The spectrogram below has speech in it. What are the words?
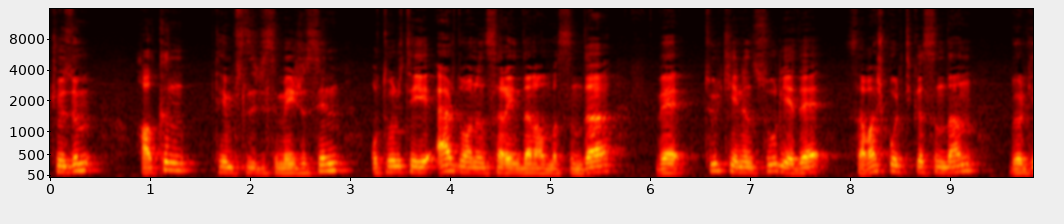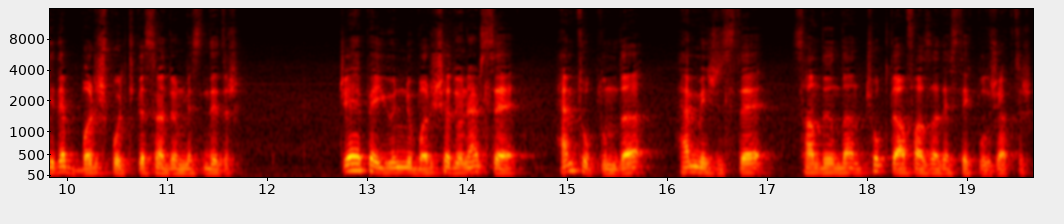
Çözüm halkın temsilcisi meclisin otoriteyi Erdoğan'ın sarayından almasında ve Türkiye'nin Suriye'de savaş politikasından bölgede barış politikasına dönmesindedir. CHP yönünü barışa dönerse hem toplumda hem mecliste sandığından çok daha fazla destek bulacaktır.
